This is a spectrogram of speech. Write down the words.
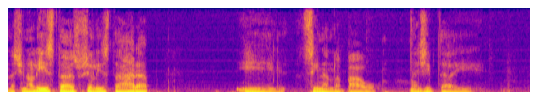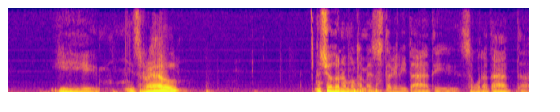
nacionalista, socialista, àrab i signen la pau Egipte i, i Israel. Això dona molta més estabilitat i seguretat a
